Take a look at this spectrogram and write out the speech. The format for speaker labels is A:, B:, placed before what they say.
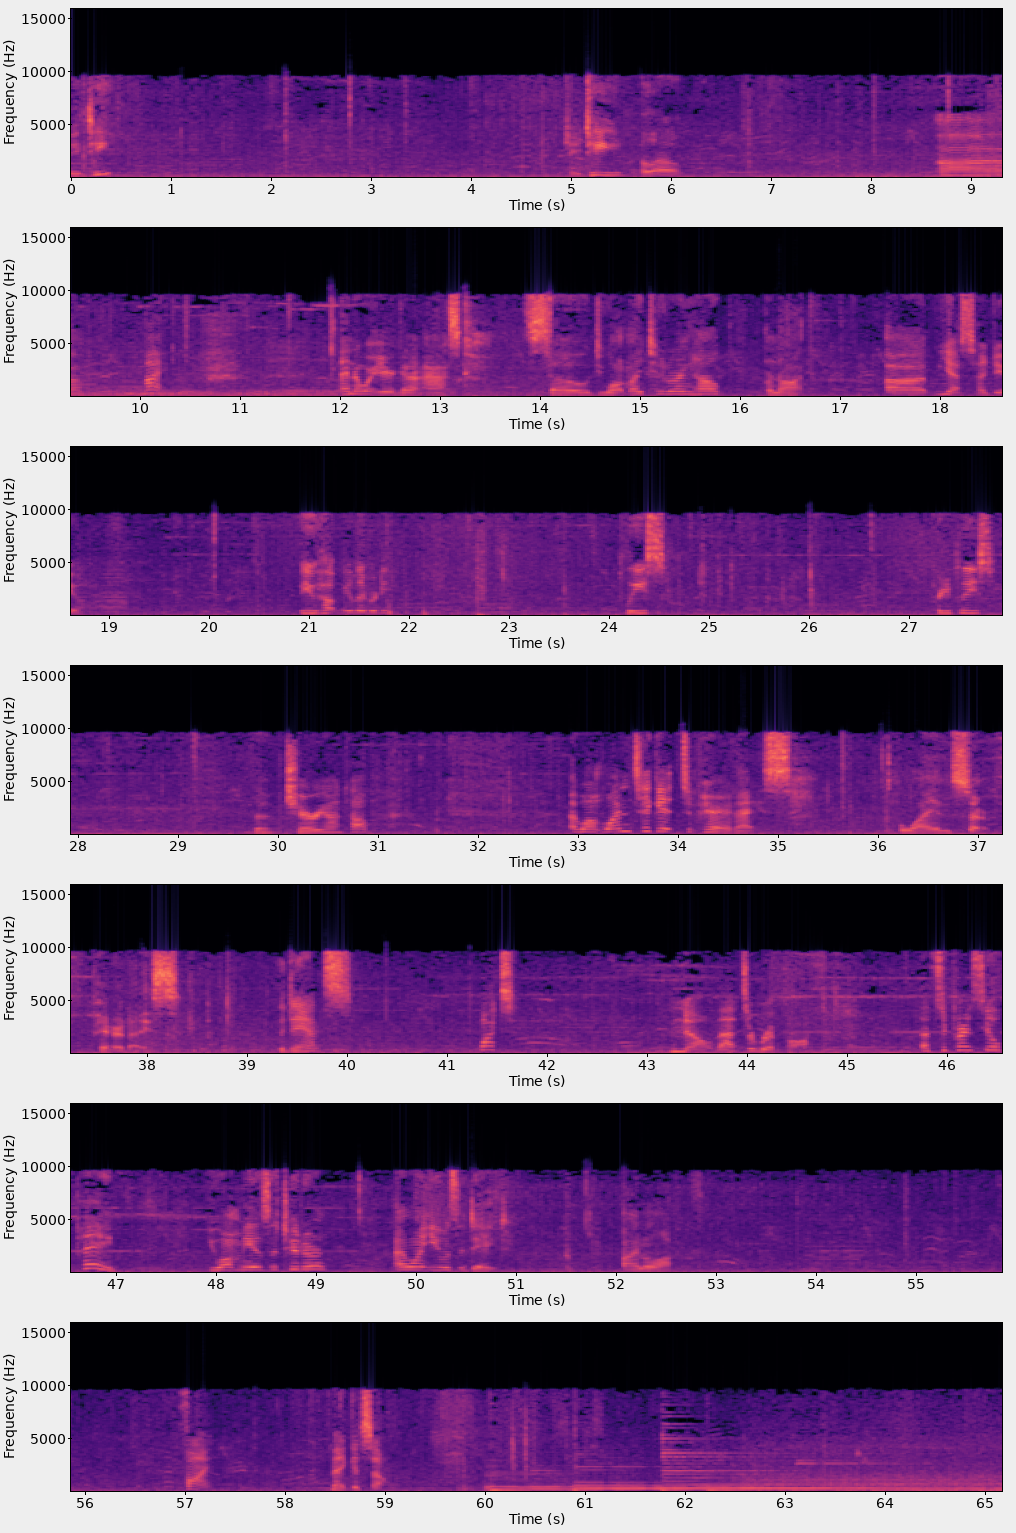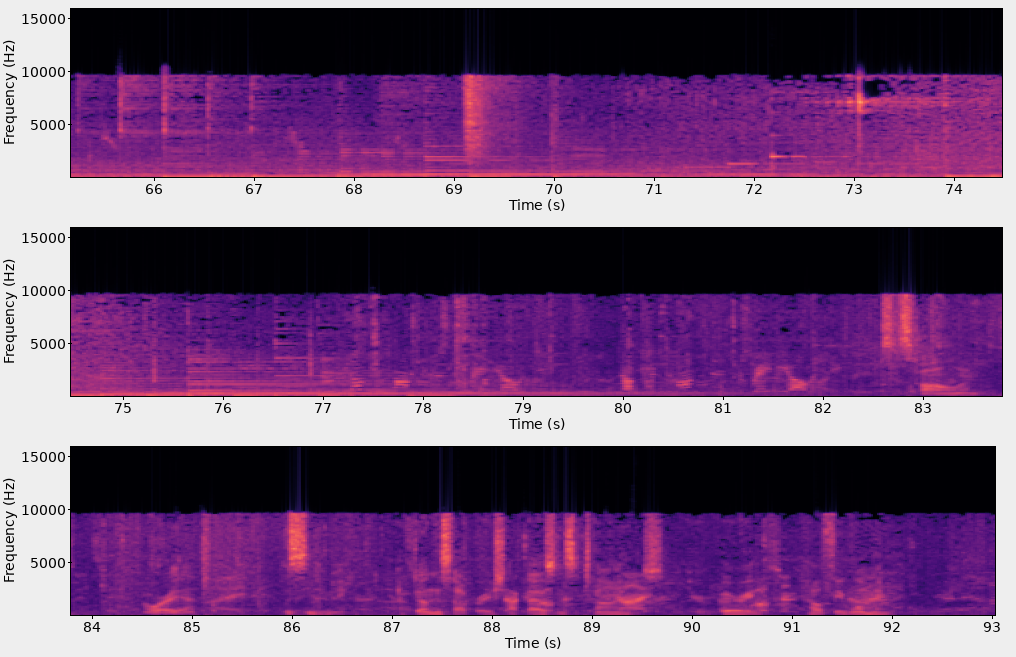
A: JT? JT, hello?
B: Uh, hi.
A: I know what you're gonna ask. So, do you want my tutoring help or not?
B: Uh, yes, I do. Will you help me, Liberty? Please? Pretty please? The cherry on top?
A: I want one ticket to paradise. Hawaiian surf paradise.
B: The dance? What? No, that's a ripoff.
A: That's the price you'll pay. You want me as a tutor? I want you as a date. Final offer.
B: Fine. Make it so.
C: Listen to me. I've done this operation thousands of times. You're very healthy woman.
